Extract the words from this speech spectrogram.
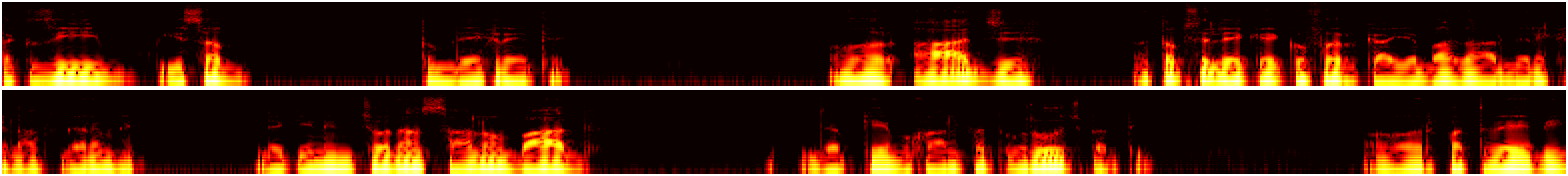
تقزیب یہ سب تم دیکھ رہے تھے اور آج تب سے لے کے کفر کا یہ بازار میرے خلاف گرم ہے لیکن ان چودہ سالوں بعد جب کہ مخالفت عروج پر تھی اور فتوے بھی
